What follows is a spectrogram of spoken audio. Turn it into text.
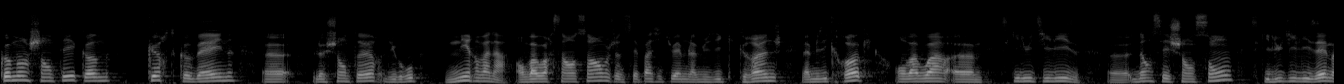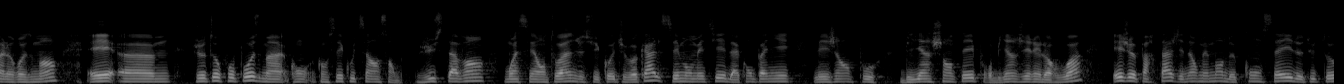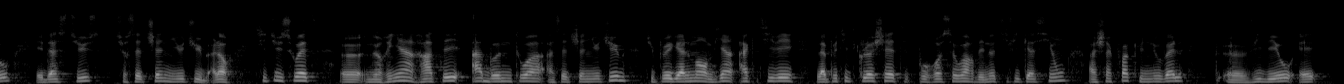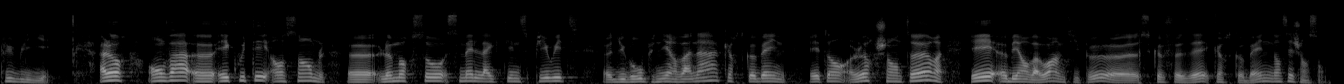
comment chanter comme Kurt Cobain, euh, le chanteur du groupe Nirvana. On va voir ça ensemble. Je ne sais pas si tu aimes la musique grunge, la musique rock. On va voir euh, ce qu'il utilise euh, dans ses chansons, ce qu'il utilisait malheureusement. Et je te propose ben, qu'on s'écoute ça ensemble. Juste avant, moi c'est Antoine, je suis coach vocal. C'est mon métier d'accompagner les gens pour bien chanter, pour bien gérer leur voix et je partage énormément de conseils, de tutos et d'astuces sur cette chaîne YouTube. Alors, si tu souhaites euh, ne rien rater, abonne-toi à cette chaîne YouTube. Tu peux également bien activer la petite clochette pour recevoir des notifications à chaque fois qu'une nouvelle euh, vidéo est publiée. Alors, on va euh, écouter ensemble le morceau Smell Like Teen Spirit du groupe Nirvana, Kurt Cobain étant leur chanteur et bien, on va voir un petit peu ce que faisait Kurt Cobain dans ses chansons.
